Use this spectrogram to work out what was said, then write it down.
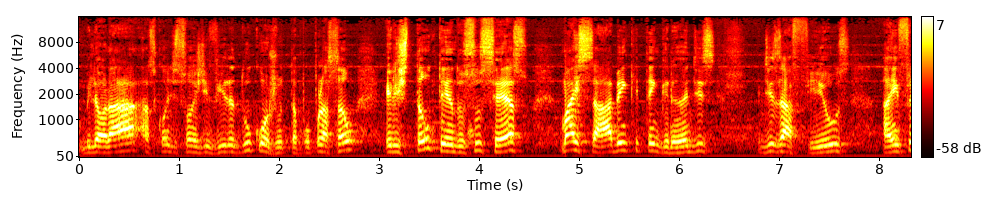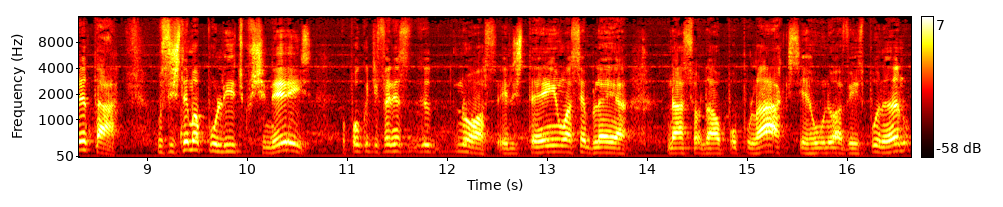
melhorar as condições de vida do conjunto da população. Eles estão tendo sucesso, mas sabem que tem grandes desafios a enfrentar. O sistema político chinês é um pouco diferente do nosso. Eles têm uma Assembleia Nacional Popular, que se reúne uma vez por ano,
